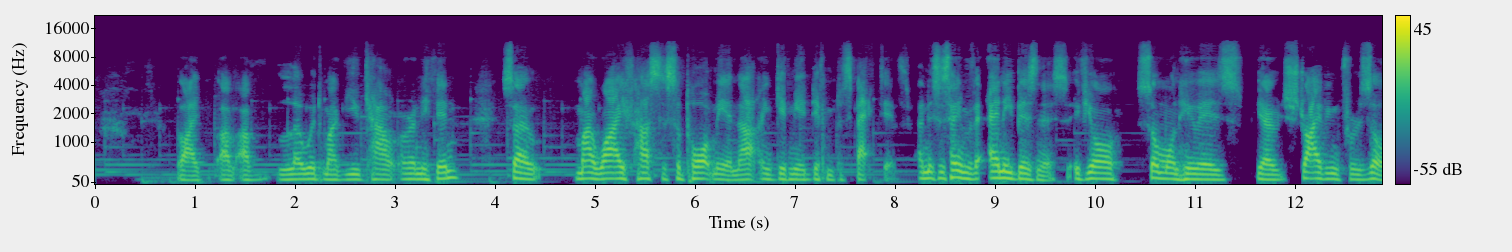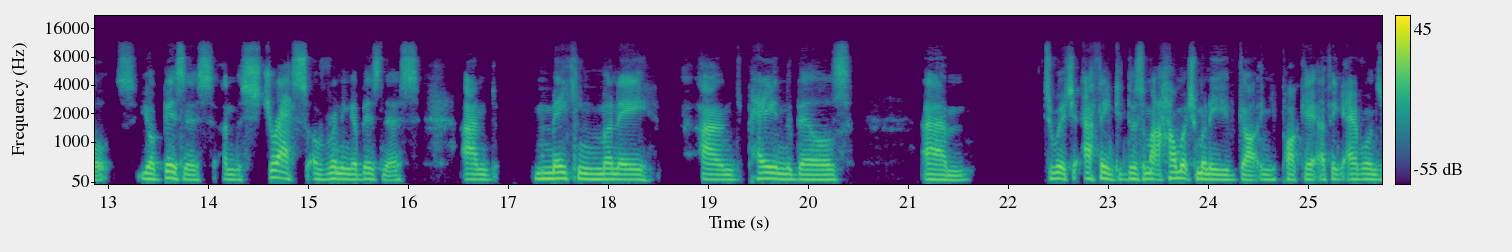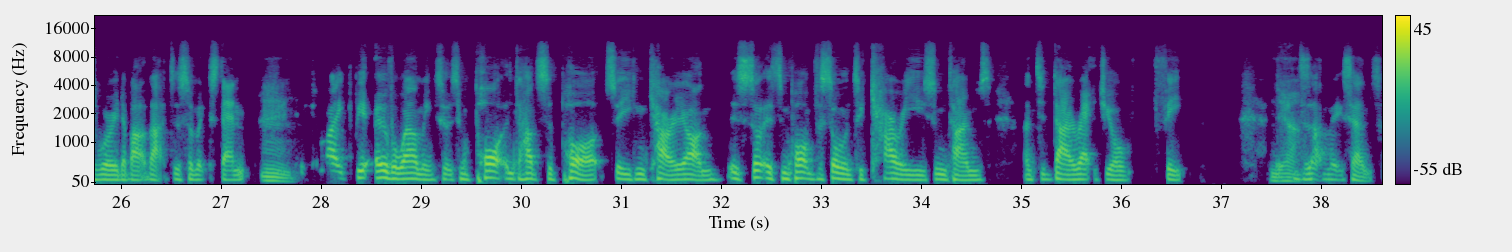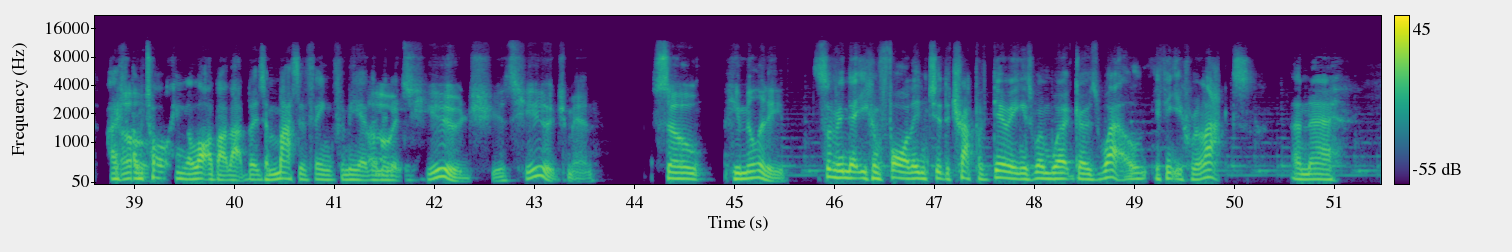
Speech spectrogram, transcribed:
like I've, I've lowered my view count or anything. So my wife has to support me in that and give me a different perspective. And it's the same with any business. If you're someone who is, you know, striving for results, your business and the stress of running a business and making money and paying the bills, um, to which I think it doesn't matter how much money you've got in your pocket. I think everyone's worried about that to some extent Mm. it can like be overwhelming. So it's important to have support so you can carry on. It's so it's important for someone to carry you sometimes and to direct your feet. Yeah. Does that make sense? I, Oh. I'm talking a lot about that, but it's a massive thing for me at the Oh, minute. it's huge. It's huge, man. So humility. Something that you can fall into the trap of doing is when work goes well, you think you can relax, and uh,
